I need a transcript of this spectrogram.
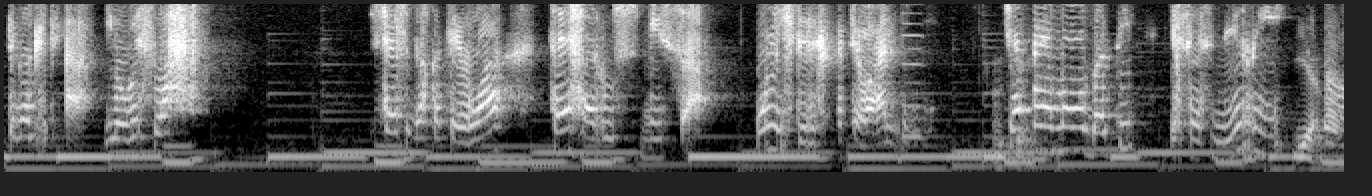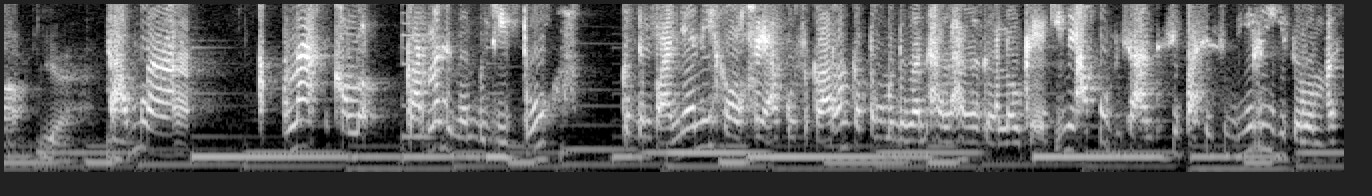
dengan kita ya wes lah. Saya sudah kecewa saya harus bisa pulih dari kekecewaan ini. Oke. Siapa yang mengobati? Ya saya sendiri ya gitu ya sama karena kalau karena dengan begitu ke depannya nih kalau kayak aku sekarang ketemu dengan hal-hal galau kayak gini aku bisa antisipasi sendiri gitu loh mas.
